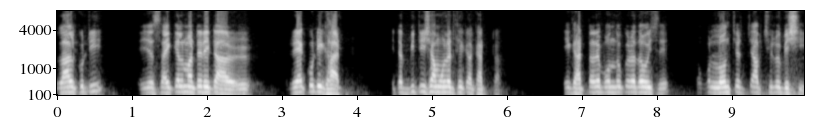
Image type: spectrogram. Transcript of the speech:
লালকুটি এই যে সাইকেল মাঠের এটা রেকুটি ঘাট, এটা ব্রিটিশ আমলের থেকে ঘাটটা। এই ঘাটটারে বন্ধ করে দেওয়া হয়েছে। তখন লঞ্চের চাপ ছিল বেশি।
